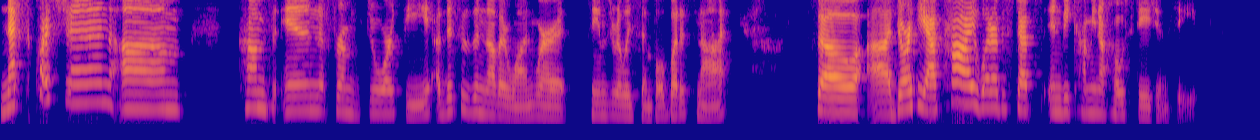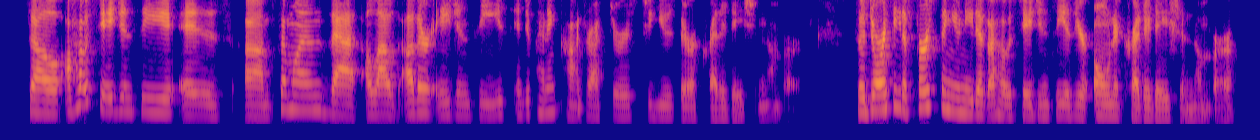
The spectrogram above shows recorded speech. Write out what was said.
Next question um, comes in from Dorothy. Uh, this is another one where it seems really simple, but it's not. So uh, Dorothy asks, Hi, what are the steps in becoming a host agency? So, a host agency is um, someone that allows other agencies, independent contractors, to use their accreditation number. So, Dorothy, the first thing you need as a host agency is your own accreditation number.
